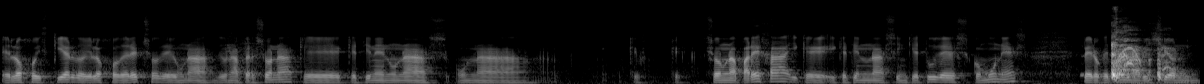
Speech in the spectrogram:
el ojo izquierdo y el ojo derecho de una, de una persona que, que tienen unas, una, que, son una pareja y que, que, tienen unas inquietudes comunes, pero que tienen una visión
